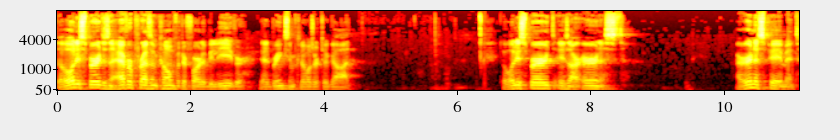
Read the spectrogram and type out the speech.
The Holy Spirit is an ever present comforter for the believer that brings him closer to God. The Holy Spirit is our earnest, our earnest payment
